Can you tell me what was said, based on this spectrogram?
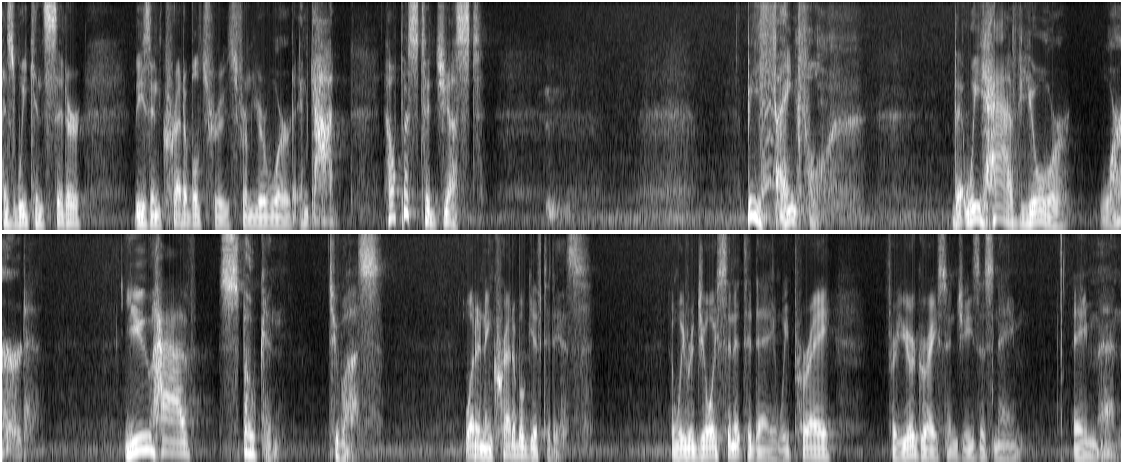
as we consider these incredible truths from your word. And God, help us to just be thankful that we have your word. You have spoken to us. What an incredible gift it is. And we rejoice in it today, and we pray for your grace in Jesus' name. Amen.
